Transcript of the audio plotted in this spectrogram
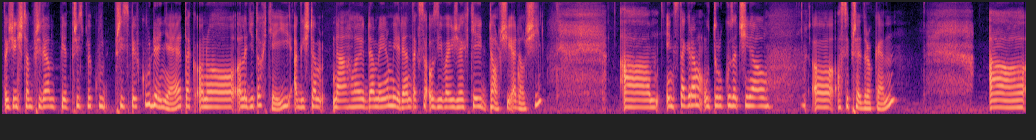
Takže když tam přidám pět příspěvků, příspěvků denně, tak ono, lidi to chtějí a když tam náhle dám jenom jeden, tak se ozývají, že chtějí další a další. A Instagram útulku začínal uh, asi před rokem. A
